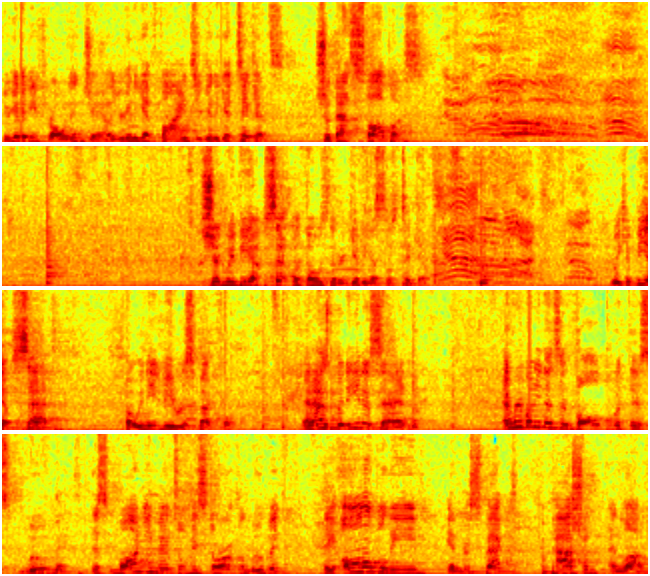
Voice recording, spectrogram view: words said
you're going to be thrown in jail, you're going to get fines, you're going to get tickets. Should that stop us? Should we be upset with those that are giving us those tickets? We can be upset, but we need to be respectful. And as Benita said, everybody that's involved with this movement, this monumental historical movement, they all believe in respect, compassion, and love.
